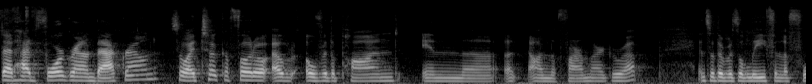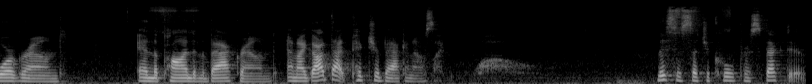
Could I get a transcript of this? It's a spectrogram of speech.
that had foreground background. So I took a photo out over the pond in the uh, on the farm where I grew up, and so there was a leaf in the foreground, and the pond in the background. And I got that picture back, and I was like, "Whoa, this is such a cool perspective."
